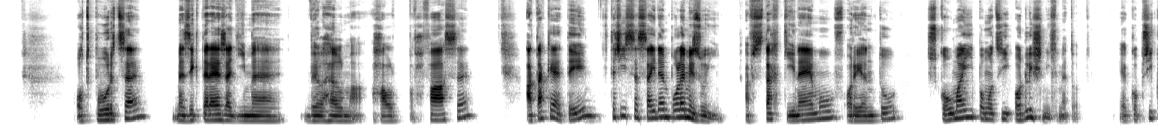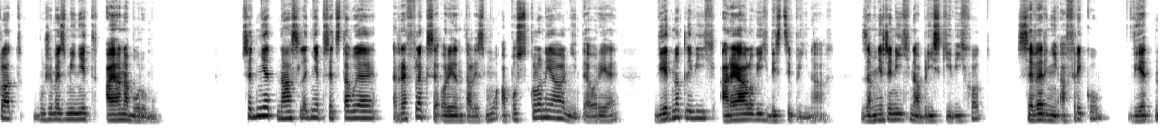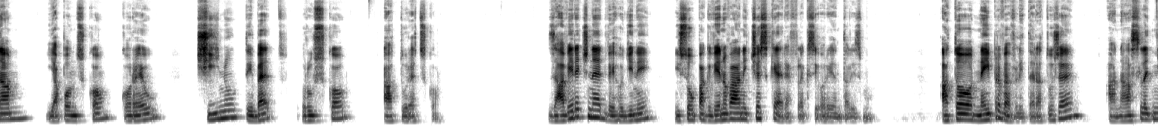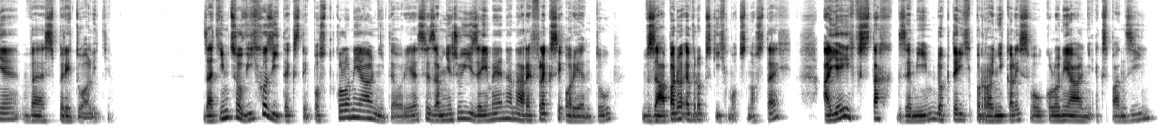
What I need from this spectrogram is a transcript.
odpůrce, mezi které řadíme Wilhelma Halfase, a také ty, kteří se Saidem polemizují a vztah k jinému v Orientu zkoumají pomocí odlišných metod. Jako příklad můžeme zmínit Ayana Burumu. Předmět následně představuje reflexe orientalismu a postkoloniální teorie v jednotlivých areálových disciplínách, zaměřených na Blízký východ, Severní Afriku, Vietnam, Japonsko, Koreu, Čínu, Tibet, Rusko a Turecko. Závěrečné dvě hodiny jsou pak věnovány české reflexi orientalismu. A to nejprve v literatuře a následně ve spiritualitě. Zatímco výchozí texty postkoloniální teorie se zaměřují zejména na reflexi Orientu v západoevropských mocnostech a jejich vztah k zemím, do kterých pronikali svou koloniální expanzí,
